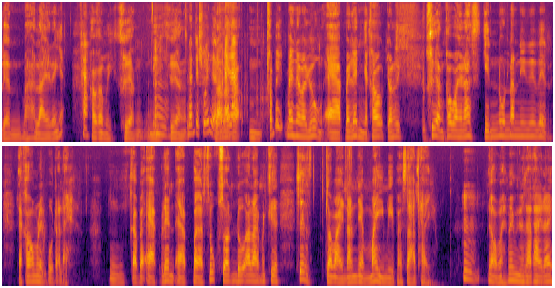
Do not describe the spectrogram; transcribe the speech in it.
เรียนมหาลัยอะไรเงี้ยค่ะเขาก็มีเครื่องมีเครื่องเริ่มจะช่วยเหลือเราได้แล้วอืมเขาไม่ไม่ได้มายุ่งแอบไปเล่นกับเขาจนเครื่องเขาไวรัสกินนู่นนั่นนี่นี่นี่แต่เขาก็ไม่ได้พูดอะไรอืม ก็ไปแอบเล่นแอบเปิดซุกซนดูอะไรมันคือ ซึ่งสมัยนั้นเนี่ยไม่มีภาษาไทยอืมนึกออกไหมไม่มีภาษาไทยเลย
